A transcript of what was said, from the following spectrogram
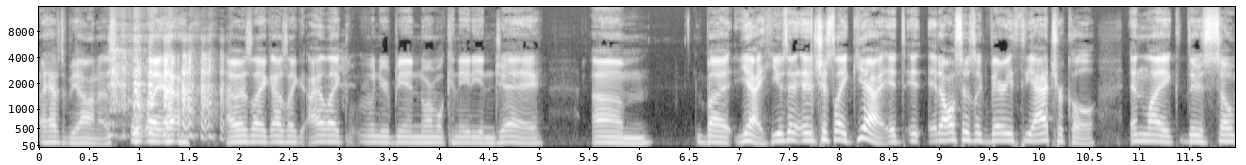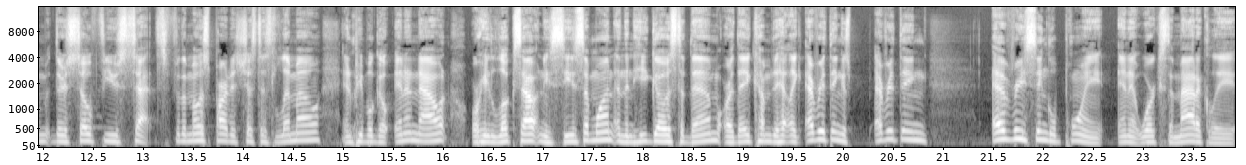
I have to be honest. like I, I was like, I was like, I like when you're being normal Canadian Jay. Um, but yeah, he was in and it's just like, yeah, it, it it also is like very theatrical. And like, there's so there's so few sets. For the most part, it's just this limo, and people go in and out, or he looks out and he sees someone, and then he goes to them, or they come to him. Like everything is everything every single point and it works thematically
